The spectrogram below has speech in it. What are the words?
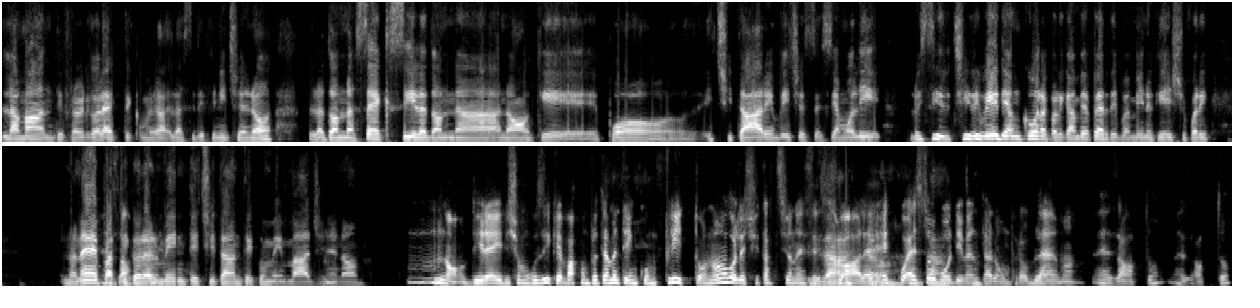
l'amante, fra virgolette, come la, la, si definisce, no? La donna sexy, la donna no, che può eccitare, invece se siamo lì, lui si, ci rivede ancora con le gambe aperte, il bambino che esce fuori, non è esatto. particolarmente esatto. eccitante come immagine, no? Mm, no, direi diciamo così che va completamente in conflitto no? con l'eccitazione sessuale esatto, e questo esatto. può diventare un problema. Esatto, esatto.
